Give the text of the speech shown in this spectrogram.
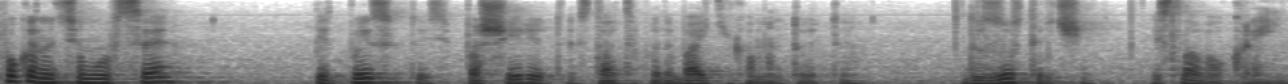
Поки на цьому все. Підписуйтесь, поширюйте, ставте подобайки, коментуйте. До зустрічі і слава Україні!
